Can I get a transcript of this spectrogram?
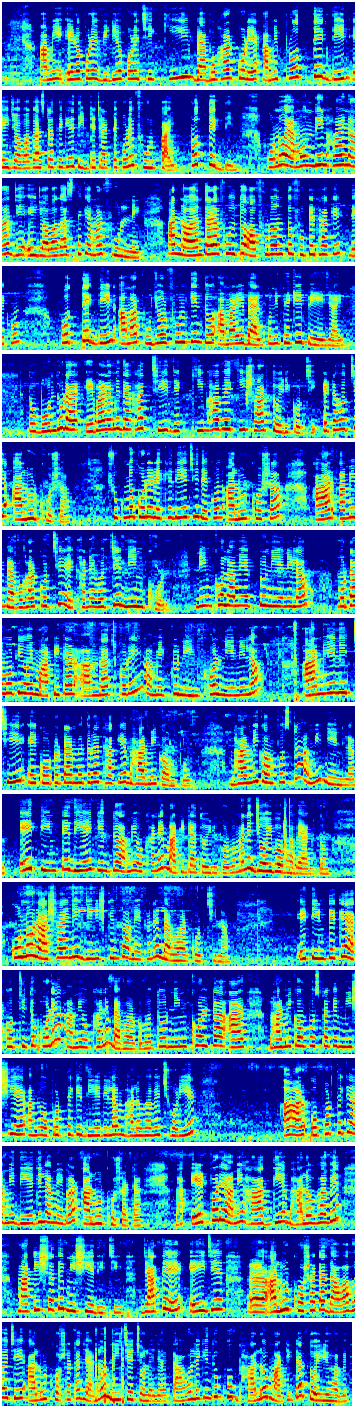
আমি এর ওপরে ভিডিও করেছি কি ব্যবহার করে আমি প্রত্যেক দিন এই জবা গাছটা থেকে তিনটে, চারটে করে ফুল পাই, প্রত্যেক দিন। কোনো এমন দিন হয় না যে এই জবা গাছ থেকে আমার ফুল নেই। আর নয়নতারা ফুল তো অফুরন্ত ফুটে থাকে, দেখুন। প্রত্যেক দিন আমার পুজোর ফুল কিন্তু আমার এই ব্যালকনি থেকেই পেয়ে যায়। তো বন্ধুরা, এবার আমি দেখাচ্ছি যে কীভাবে কি সার তৈরি করছি। এটা হচ্ছে আলুর খোসা। শুকনো করে রেখে দিয়েছি, দেখুন, আলুর খোসা। আর আমি ব্যবহার করছি এখানে হচ্ছে নিমখোল নিমখোল আমি একটু নিয়ে নিলাম। মোটামুটি ওই মাটিটার আন্দাজ করেই আমি একটু নিমখোল নিয়ে নিলাম। আর নিয়ে নিচ্ছি, এই কৌটোটার ভেতরে থাকে ভার্মি কম্পোস্ট। ভার্মি কম্পোস্টটা আমি নিয়ে নিলাম। এই তিনটে দিয়েই কিন্তু আমি ওখানে মাটিটা তৈরি করব মানে জৈবভাবে একদম। কোনো রাসায়নিক জিনিস কিন্তু আমি এখানে ব্যবহার করছি না। এই তিনটেকে একত্রিত করে আমি ওখানে ব্যবহার করব। তো নিমখোলটা আর ভার্মি কম্পোস্টটাকে মিশিয়ে আমি ওপর থেকে দিয়ে দিলাম ভালোভাবে ছড়িয়ে। আর ওপর থেকে আমি দিয়ে দিলাম এবার আলুর খোসাটা। এরপরে আমি হাত দিয়ে ভালোভাবে মাটির সাথে মিশিয়ে দিচ্ছি, যাতে এই যে আলুর খোসাটা দেওয়া হয়েছে আলুর খোসাটা যেন নিচে চলে যায়। তাহলে কিন্তু খুব ভালো মাটিটা তৈরি হবে।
